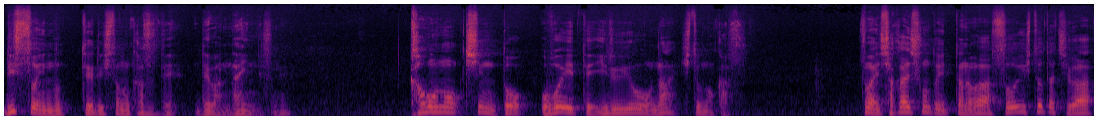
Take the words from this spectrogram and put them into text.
リストに載っている人の数でではないんですね。顔のきちんと覚えているような人の数。つまり社会資本といったのはそういう人たちは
